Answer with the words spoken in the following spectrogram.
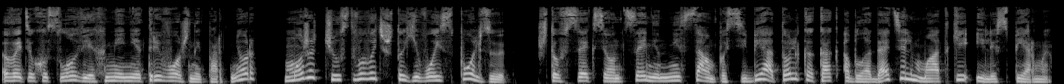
В этих условиях менее тревожный партнер может чувствовать, что его используют, что в сексе он ценен не сам по себе, а только как обладатель матки или спермы.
